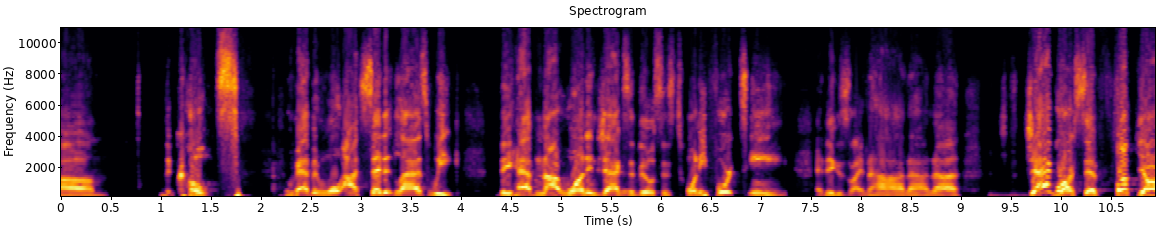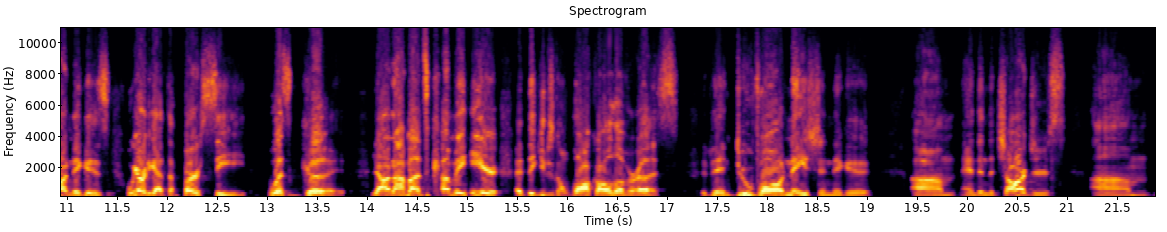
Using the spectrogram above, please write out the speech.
Um, the Colts, who haven't won, I said it last week, they have not won in Jacksonville since 2014. And niggas like, nah, nah, nah. Jaguar said, fuck y'all niggas. We already got the first seed. What's good? Y'all not about to come in here and think you just gonna walk all over us. And then Duval Nation, nigga. Um, and then the Chargers. Um,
